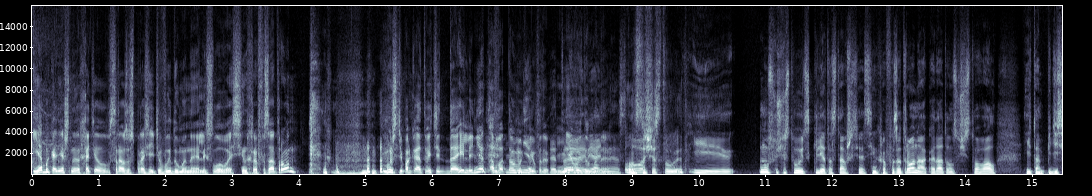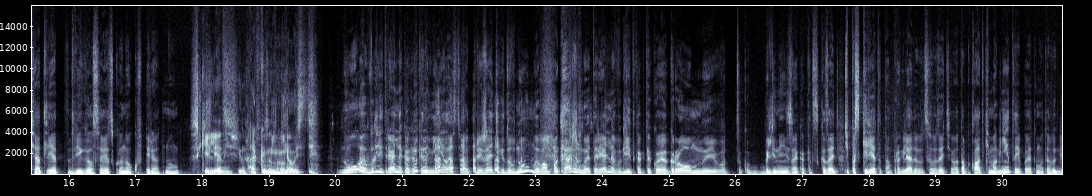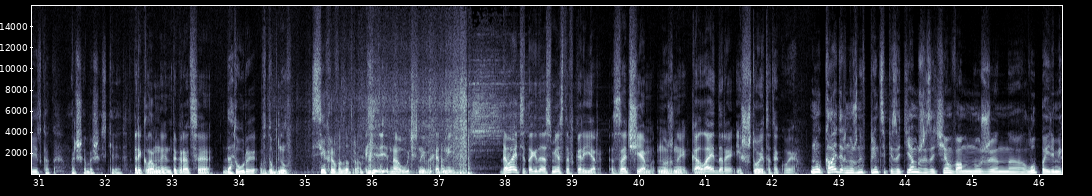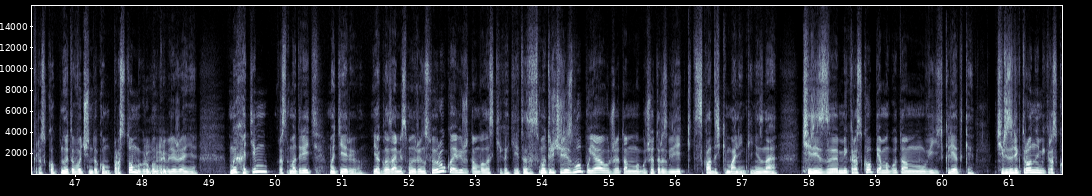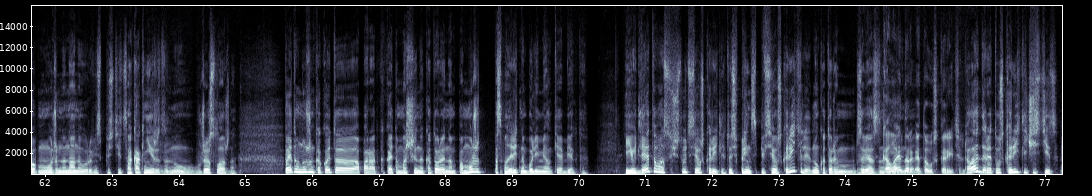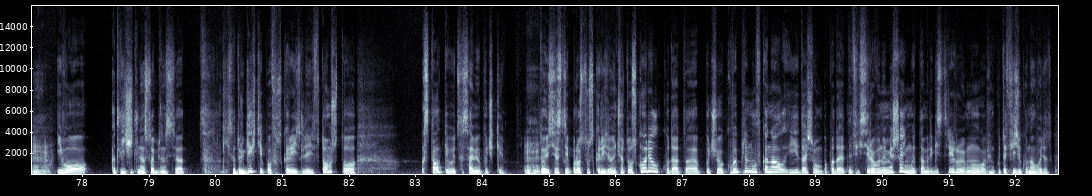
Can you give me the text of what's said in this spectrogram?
Я бы, конечно, хотел сразу спросить, выдуманное ли слово синхрофазотрон? Можете пока ответить да или нет, а потом мы к Нет, нему это Не выдуманное. Он существует. И ну, существует скелет, оставшийся от синхрофазотрона, а когда-то он существовал и там 50 лет двигал советскую науку вперед. Ну, Скелет синхрофазотрона. Окаменелость. ну а выглядит реально как окаменелость. Вот приезжайте к Дубну, мы вам покажем, и это реально выглядит как такой огромный, вот такой, блин, я не знаю, как это сказать, типа скелета там проглядываются вот эти вот обкладки магнита, и поэтому это выглядит как большой-большой скелет. Рекламная интеграция Да. туры в Дубну. Синхрофазотрон. И научные выходные. Давайте тогда с места в карьер. Зачем нужны коллайдеры и что это такое? Ну, коллайдеры нужны, в принципе, за тем же, зачем вам нужен э, лупа или микроскоп. Ну, это в очень таком простом и грубом Мгм. приближении. Мы хотим рассмотреть материю. Я глазами смотрю на свою руку, я вижу там волоски какие-то. Смотрю через лупу, я уже там могу что-то разглядеть, какие-то складочки маленькие, не знаю. Через э, микроскоп я могу там увидеть клетки. Через электронный микроскоп мы можем на наноуровень спуститься. А как ниже-то? Ну, уже сложно. Поэтому нужен какой-то аппарат, какая-то машина, которая нам поможет посмотреть на более мелкие объекты. И для этого существуют все ускорители. То есть, в принципе, все ускорители, ну, которым завязаны... Коллайдер именно- это ускоритель. Коллайдер — это ускоритель частиц. Мгм. Его отличительная особенность от каких-то других типов ускорителей в том, что сталкиваются сами пучки. Мгм. То есть, если просто ускоритель, он что-то ускорил, куда-то пучок выплюнул в канал, и дальше он попадает на фиксированную мишень, мы там регистрируем, ну, в общем, какую-то физику наводят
